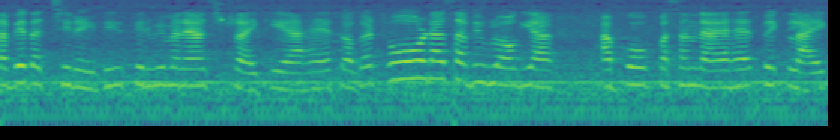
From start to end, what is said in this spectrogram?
तबीयत अच्छी नहीं थी, फिर भी मैंने आज ट्राई किया है। तो अगर थोड़ा सा भी व्लॉग या आपको पसंद आया है तो एक लाइक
